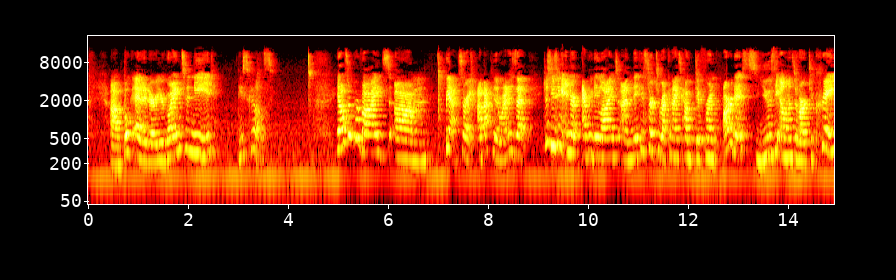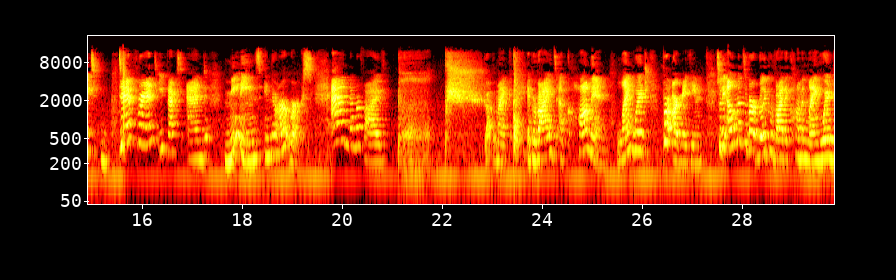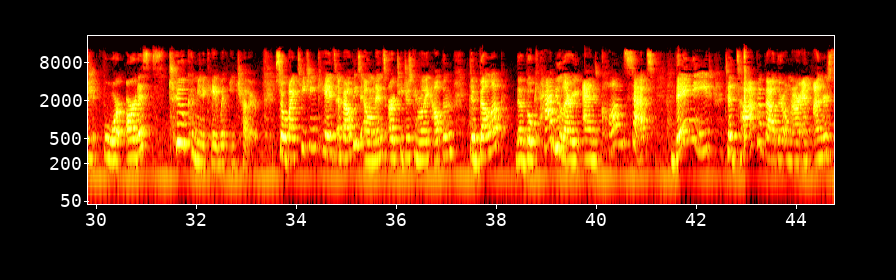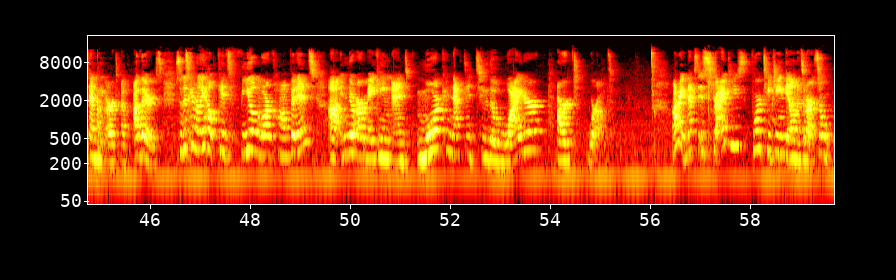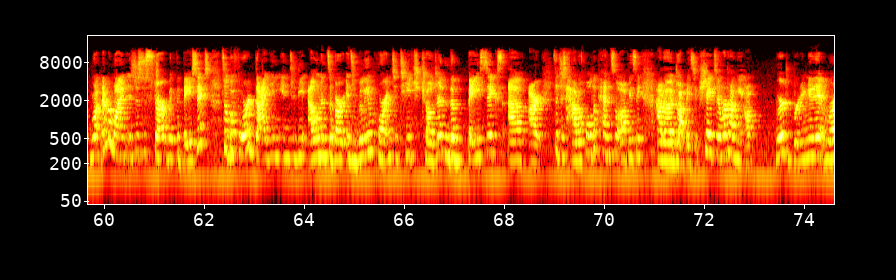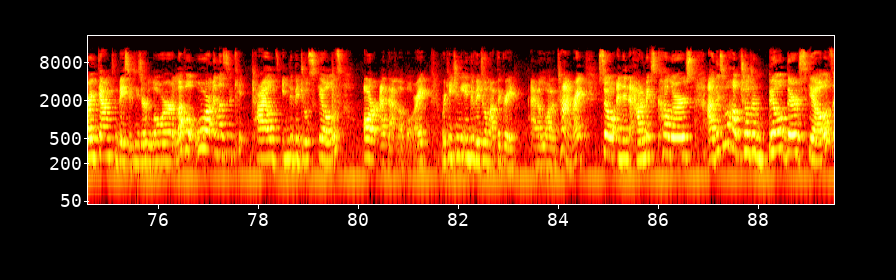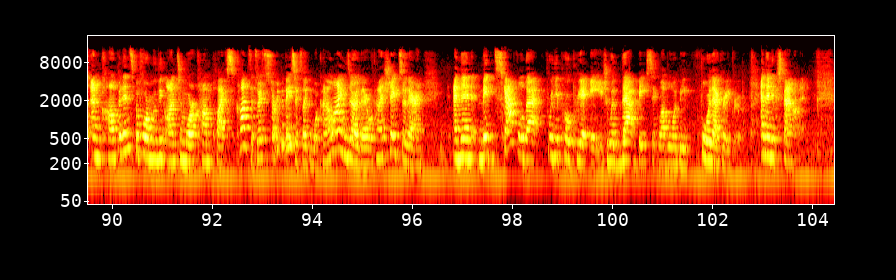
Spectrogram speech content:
Uh, book editor. You're going to need these skills. It also provides, um, but yeah, sorry, uh, back to the one is that just using it in their everyday lives, and they can start to recognize how different artists use the elements of art to create different effects and meanings in their artworks. And number five, drop the mic. It provides a common language for art making. So the elements of art really provide a common language for artists to communicate with each other. So by teaching kids about these elements, our teachers can really help them develop the vocabulary and concepts they need to talk about their own art and understand the art of others. So this can really help kids feel more confident uh, in their art making and more connected to the wider art world. All right, next is strategies for teaching the elements of art. So what, number one is just to start with the basics. So before diving into the elements of art, it's really important to teach children the basics of art, such as how to hold a pencil, obviously, how to draw basic shapes, and we're talking we're bringing it right down to the basics. These are lower level, or unless the child's individual skills are at that level, right? We're teaching the individual, not the grade at a lot of time, right? So, and then how to mix colors. Uh, this will help children build their skills and confidence before moving on to more complex concepts, right? Start with the basics, like what kind of lines are there, what kind of shapes are there, and, and then make scaffold that for the appropriate age, what that basic level would be for that grade group. And then you expand on it.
